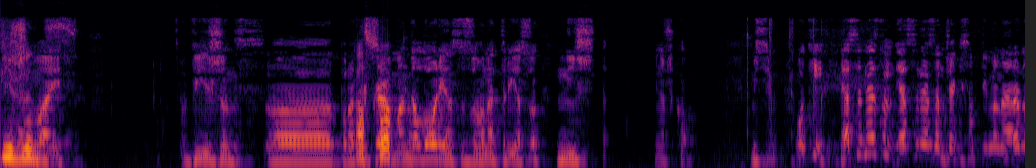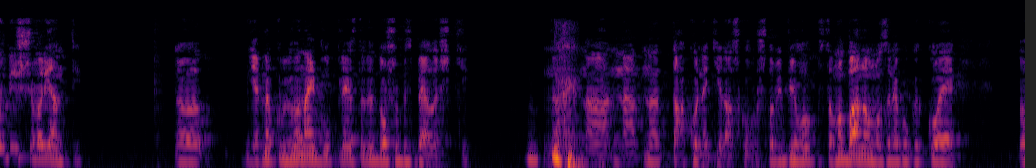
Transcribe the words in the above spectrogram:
Visions. ovaj, Visions, uh, pa na kraju Mandalorian sezona 3, a so, ništa. Znaš kao, Mislim, okej, ja sad ne znam, ja sad ne znam, čekaj, sad ima naravno više varijanti. Uh, jednako bi bilo najgluplje jeste da je došao bez beleški. Na, na, na, na tako neki razgovor, što bi bilo stvarno banalno za nekoga ko je uh,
